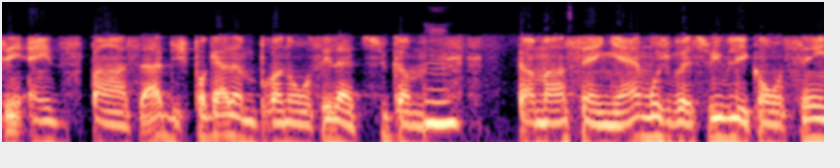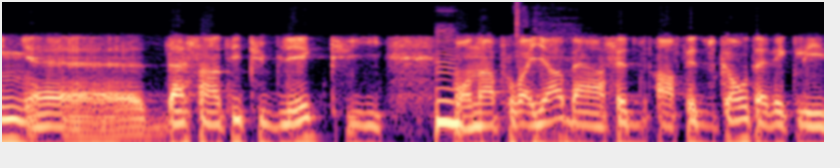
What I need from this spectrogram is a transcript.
c'est indispensable. Je suis pas capable de me prononcer là-dessus comme mm comme enseignant, moi, je vais suivre les consignes euh, de la santé publique, puis mm. mon employeur, ben, en fait, en fait du compte avec les,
